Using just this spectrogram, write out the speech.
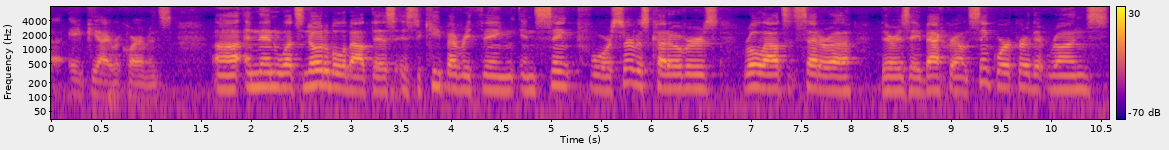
uh, API requirements. Uh, and then what's notable about this is to keep everything in sync for service cutovers, rollouts, etc. There is a background sync worker that runs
